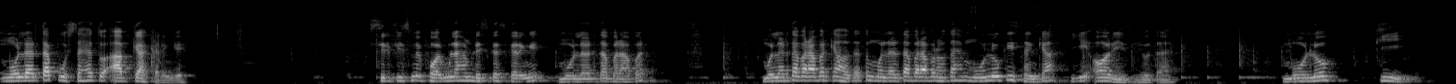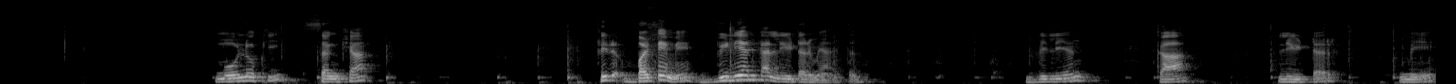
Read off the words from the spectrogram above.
मोलरता पूछता है तो आप क्या करेंगे? सिर्फ़ इसमें फॉर्मूला हम डिस्कस करेंगे। मोलरता बराबर। मोलरता बराबर क्या होता है? तो मोलरता बराबर होता है मोलों की संख्या, ये और इजी होता है। मोलो की, मोलों की संख्या, फिर बटे में विलियन का लीटर में आयतन। विलियन का लीटर में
